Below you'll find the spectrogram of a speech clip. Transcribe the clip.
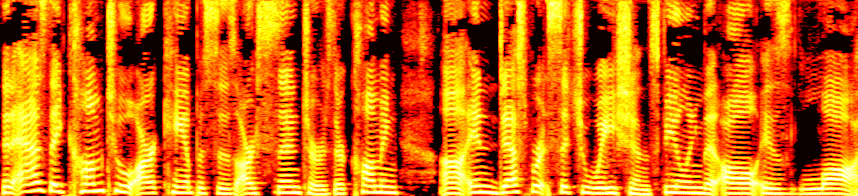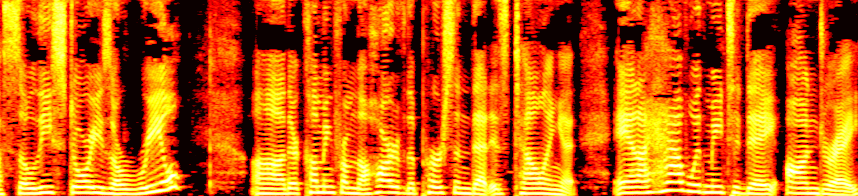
that as they come to our campuses, our centers, they're coming uh, in desperate situations, feeling that all is lost. So these stories are real. Uh, they're coming from the heart of the person that is telling it. And I have with me today Andre.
